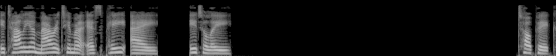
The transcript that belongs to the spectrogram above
Italia Marittima S.p.A. Italy Topic:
